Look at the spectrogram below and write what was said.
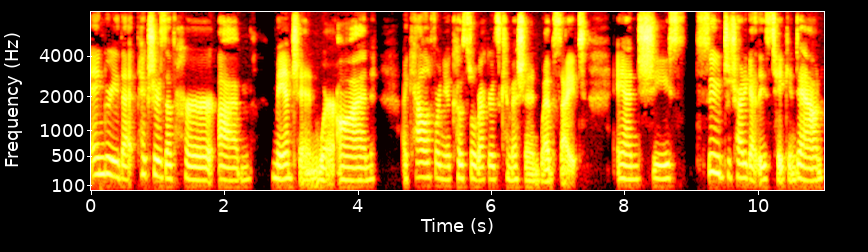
angry that pictures of her um, mansion were on a California Coastal Records Commission website, and she sued to try to get these taken down.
